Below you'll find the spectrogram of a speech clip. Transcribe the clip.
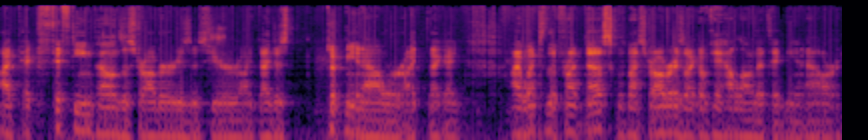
I picked 15 pounds of strawberries this year. I, I just took me an hour. I like I, I went to the front desk with my strawberries. Like, okay, how long did it take me? An hour.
